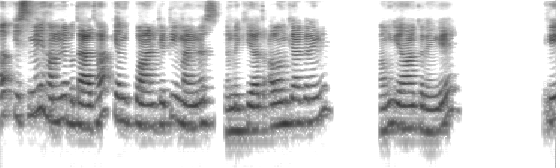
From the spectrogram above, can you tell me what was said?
अब इसमें हमने बताया था कि हम क्वांटिटी माइनस हमने किया था। अब हम क्या करेंगे? हम यहाँ करेंगे कि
